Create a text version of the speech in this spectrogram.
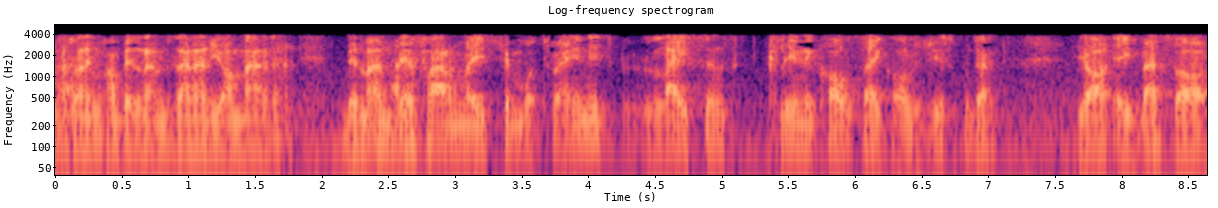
مثلا می‌خوام بدونم زنن یا مردن. به من بفرمایید که مطمئنید license clinical psychologist بودن یا ای بسا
